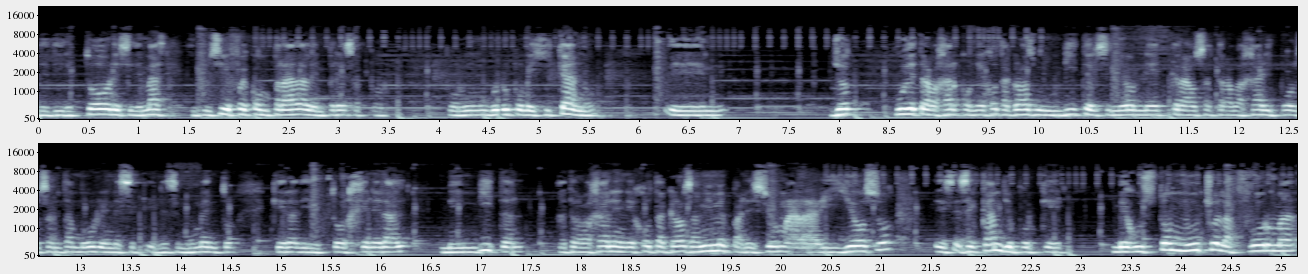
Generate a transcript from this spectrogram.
de directores y demás, inclusive fue comprada la empresa por por un grupo mexicano. Eh, yo pude trabajar con EJ Kraus, me invita el señor Ned Kraus a trabajar y Paul Santamur en ese, en ese momento, que era director general, me invitan a trabajar en EJ Kraus. A mí me pareció maravilloso ese, ese cambio porque me gustó mucho la forma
